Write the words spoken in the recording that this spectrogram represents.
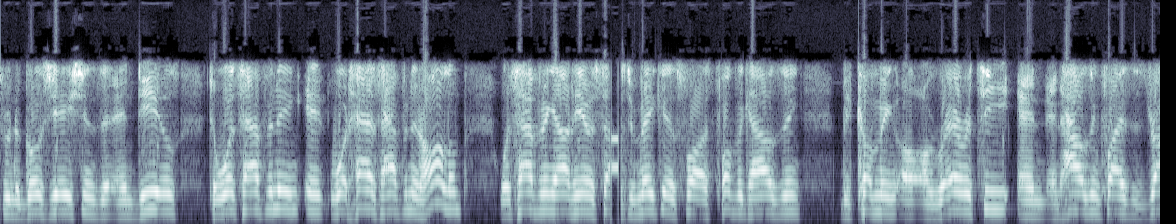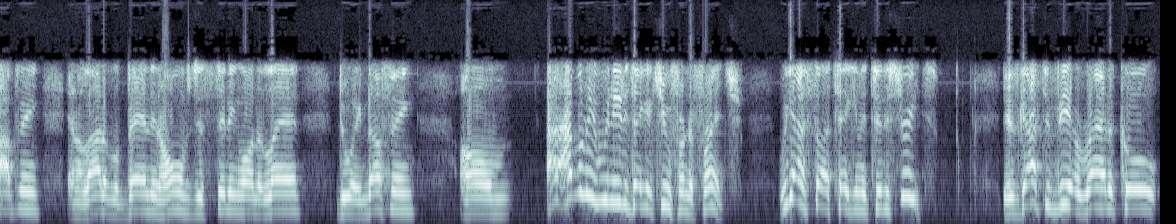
through negotiations and deals, to what's happening in what has happened in Harlem, what's happening out here in South Jamaica as far as public housing becoming a, a rarity and, and housing prices dropping and a lot of abandoned homes just sitting on the land doing nothing. Um, I, I believe we need to take a cue from the French. We got to start taking it to the streets. There's got to be a radical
